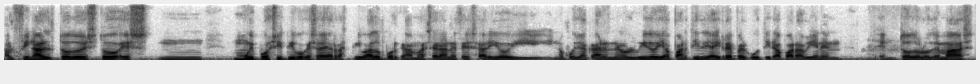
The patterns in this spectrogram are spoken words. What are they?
Al final todo esto es mm, muy positivo que se haya reactivado porque además era necesario y no podía caer en el olvido y a partir de ahí repercutirá para bien en, en todo lo demás,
